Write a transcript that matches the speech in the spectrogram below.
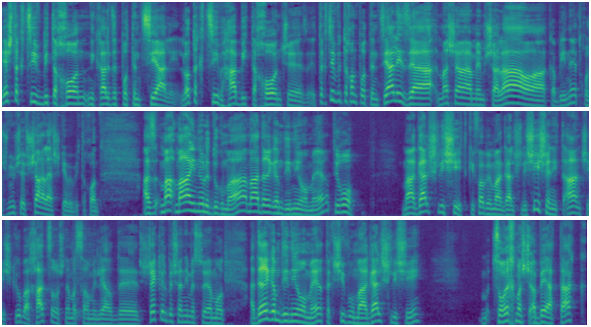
יש תקציב ביטחון, נקרא לזה פוטנציאלי, לא תקציב הביטחון שזה, תקציב ביטחון פוטנציאלי זה מה שהממשלה או הקבינט חושבים שאפשר להשקיע בביטחון. אז מה, מה ראינו לדוגמה? מה הדרג המדיני אומר? תראו, מעגל שלישי, תקיפה במעגל שלישי, שנטען שהשקיעו ב-11 או 12 מיליארד אה, שקל בשנים מסוימות. הדרג המדיני אומר, תקשיבו, מעגל שלישי, צורך משאבי עתק,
